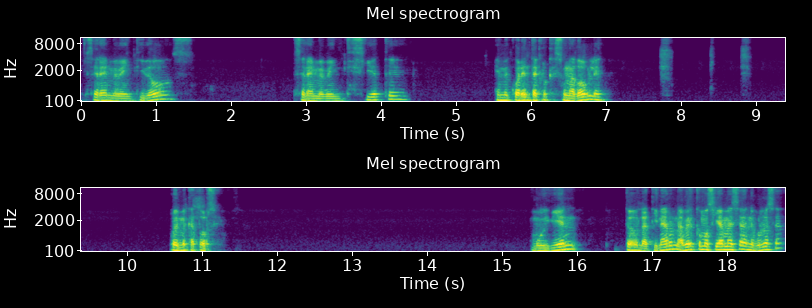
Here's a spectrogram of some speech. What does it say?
¿Será M22? ¿Será M27? M40 creo que es una doble. O M14. Muy bien. Todos latinaron. A ver cómo se llama esa nebulosa.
